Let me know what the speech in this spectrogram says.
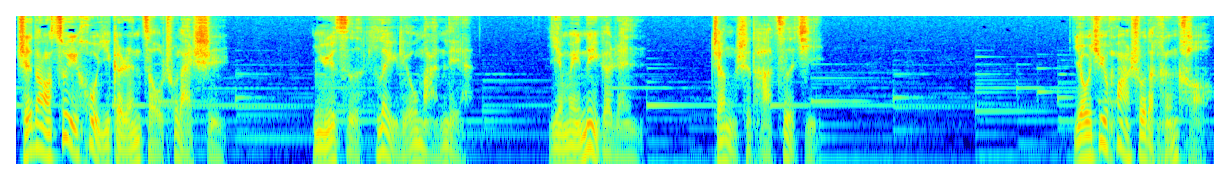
直到最后一个人走出来时，女子泪流满脸，因为那个人正是她自己。有句话说的很好：“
